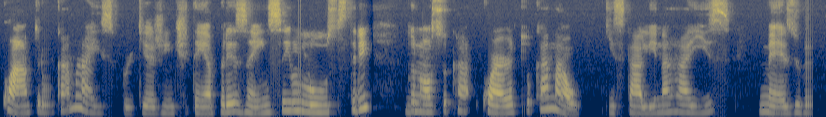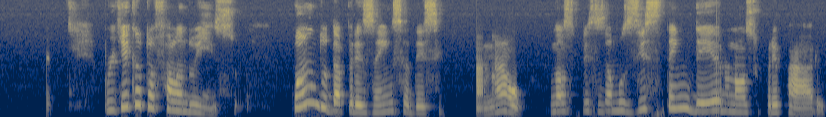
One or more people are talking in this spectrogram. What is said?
quatro canais, porque a gente tem a presença ilustre do nosso ca quarto canal, que está ali na raiz mésio. Por que, que eu estou falando isso? Quando da presença desse canal, nós precisamos estender o nosso preparo.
